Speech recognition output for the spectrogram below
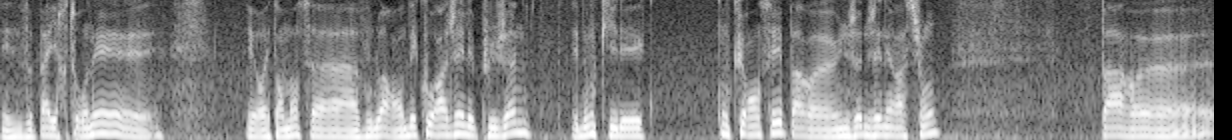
ne veut pas y retourner et, aurait tendance à vouloir en décourager les plus jeunes. Et donc il est concurrencé par une jeune génération par euh,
